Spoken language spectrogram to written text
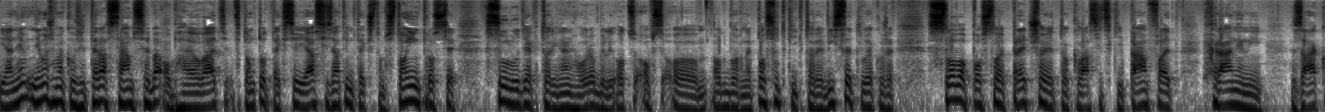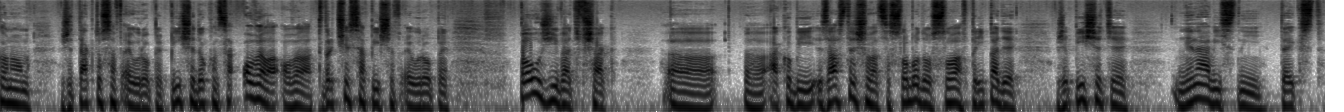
ja ne, nemôžem akože teraz sám seba obhajovať v tomto texte. Ja si za tým textom stojím. Proste sú ľudia, ktorí na ňo urobili od, od, odborné posudky, ktoré vysvetľujú akože slovo po slove, prečo je to klasický pamflet chránený zákonom, že takto sa v Európe píše, dokonca oveľa, oveľa tvrdšie sa píše v Európe. Používať však uh, uh, akoby zastrešovať sa slobodou slova v prípade, že píšete nenávistný text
